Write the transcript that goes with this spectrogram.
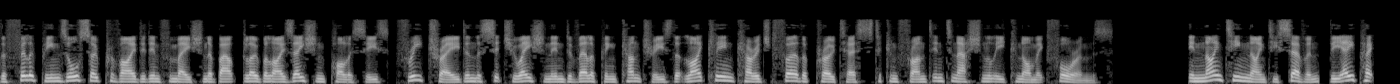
the Philippines also provided information about globalization policies, free trade and the situation in developing countries that likely encouraged further protests to confront international economic forums. In 1997, the APEC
